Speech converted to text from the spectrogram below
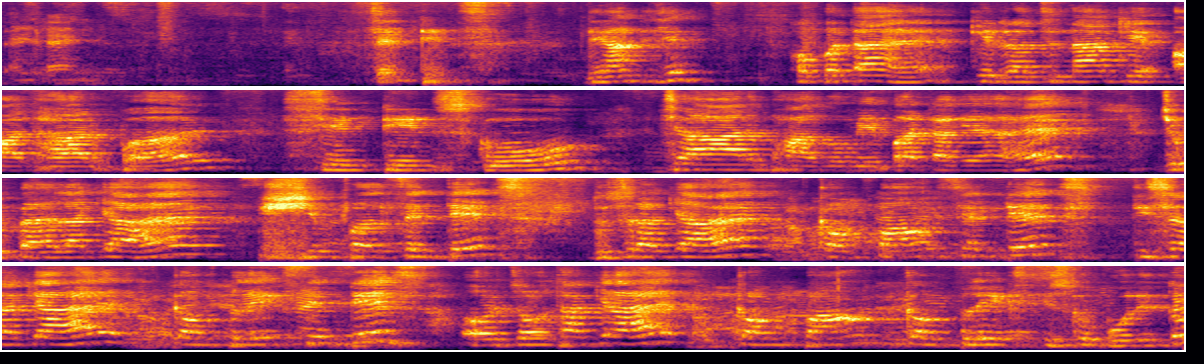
सेंटेंस सेंटेंस ध्यान दीजिए हम बताए हैं कि रचना के आधार पर सेंटेंस को चार भागों में बांटा गया है। जो पहला क्या है? सिंपल सेंटेंस दूसरा क्या है? कंपाउंड सेंटेंस तीसरा क्या है? कॉम्प्लेक्स सेंटेंस और चौथा क्या है? कंपाउंड कॉम्प्लेक्स इसको बोले तो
